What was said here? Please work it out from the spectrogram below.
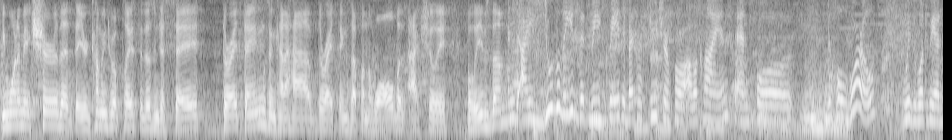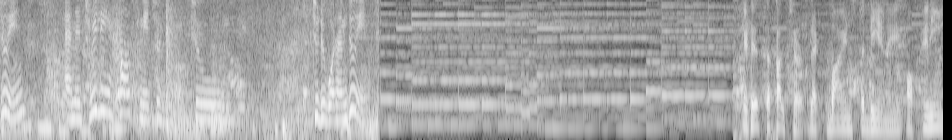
You want to make sure that, that you're coming to a place that doesn't just say the right things and kind of have the right things up on the wall, but actually believes them. And I do believe that we create a better future for our clients and for the whole world with what we are doing. And it really helps me to, to, to do what I'm doing. It is the culture that binds the DNA of any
